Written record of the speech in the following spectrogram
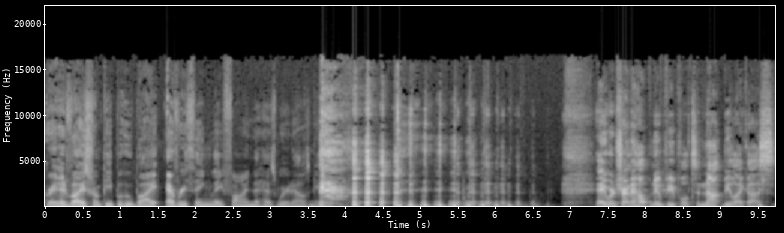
great advice from people who buy everything they find that has Weird Al's name. Hey, we're trying to help new people to not be like us.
